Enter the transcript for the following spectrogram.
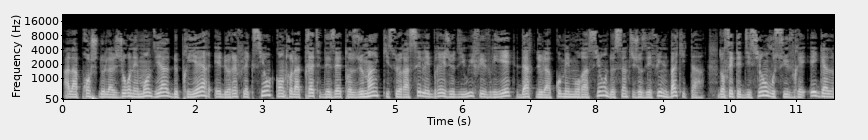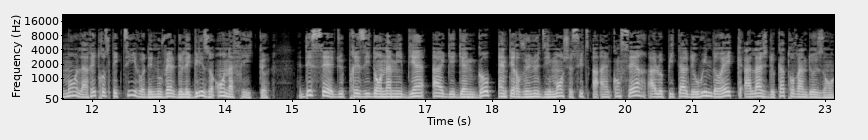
à l'approche de la journée mondiale de prière et de réflexion contre la traite des êtres humains qui sera célébrée jeudi 8 février, date de la commémoration de Sainte Joséphine Bakita. Dans cette édition, vous suivrez également la rétrospective des nouvelles de l'Église en Afrique. Décès du président namibien Age Gengop intervenu dimanche suite à un cancer à l'hôpital de Windhoek à l'âge de 82 ans.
